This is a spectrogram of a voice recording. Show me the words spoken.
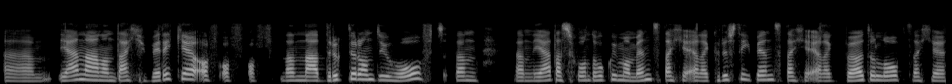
um, ja, na een dag werken of, of, of na drukte rond je hoofd, dan, dan ja, dat is gewoon toch ook een moment dat je eigenlijk rustig bent, dat je eigenlijk buiten loopt, dat je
